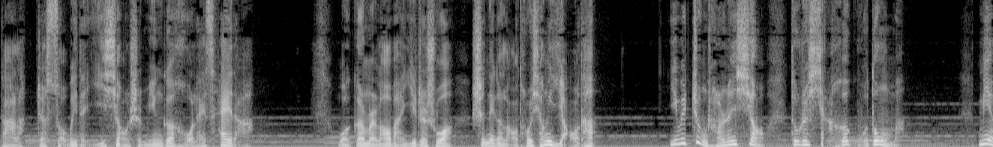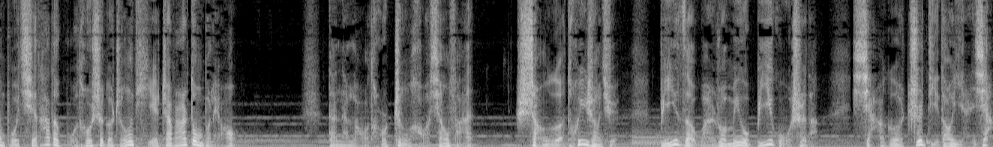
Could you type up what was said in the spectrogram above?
当然了，这所谓的一笑是明哥后来猜的啊。我哥们老板一直说是那个老头想咬他，因为正常人笑都是下颌骨动嘛，面部其他的骨头是个整体，这玩意儿动不了。但那老头正好相反，上颚推上去，鼻子宛若没有鼻骨似的，下颚直抵到眼下，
